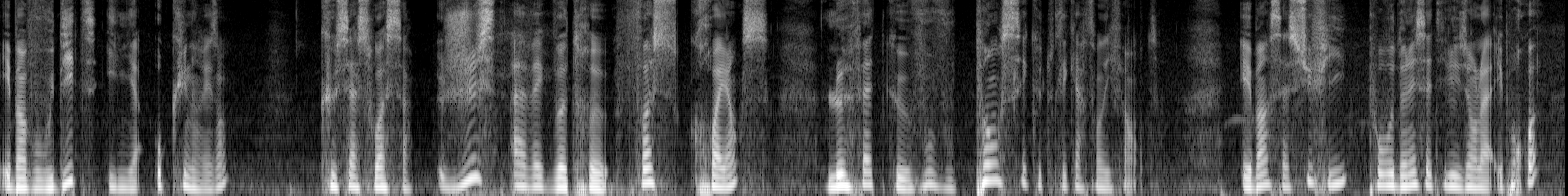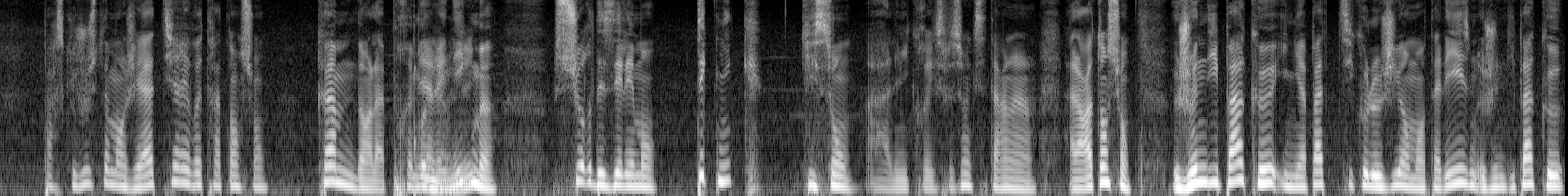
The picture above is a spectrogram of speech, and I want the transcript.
et ben vous vous dites il n'y a aucune raison que ça soit ça. Juste avec votre fausse croyance, le fait que vous vous pensez que toutes les cartes sont différentes, et ben ça suffit pour vous donner cette illusion là. Et pourquoi? Parce que justement j'ai attiré votre attention comme dans la première, Première énigme sur des éléments techniques qui sont ah, les micro-expressions, etc. Alors attention, je ne dis pas qu'il n'y a pas de psychologie en mentalisme, je ne dis pas que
